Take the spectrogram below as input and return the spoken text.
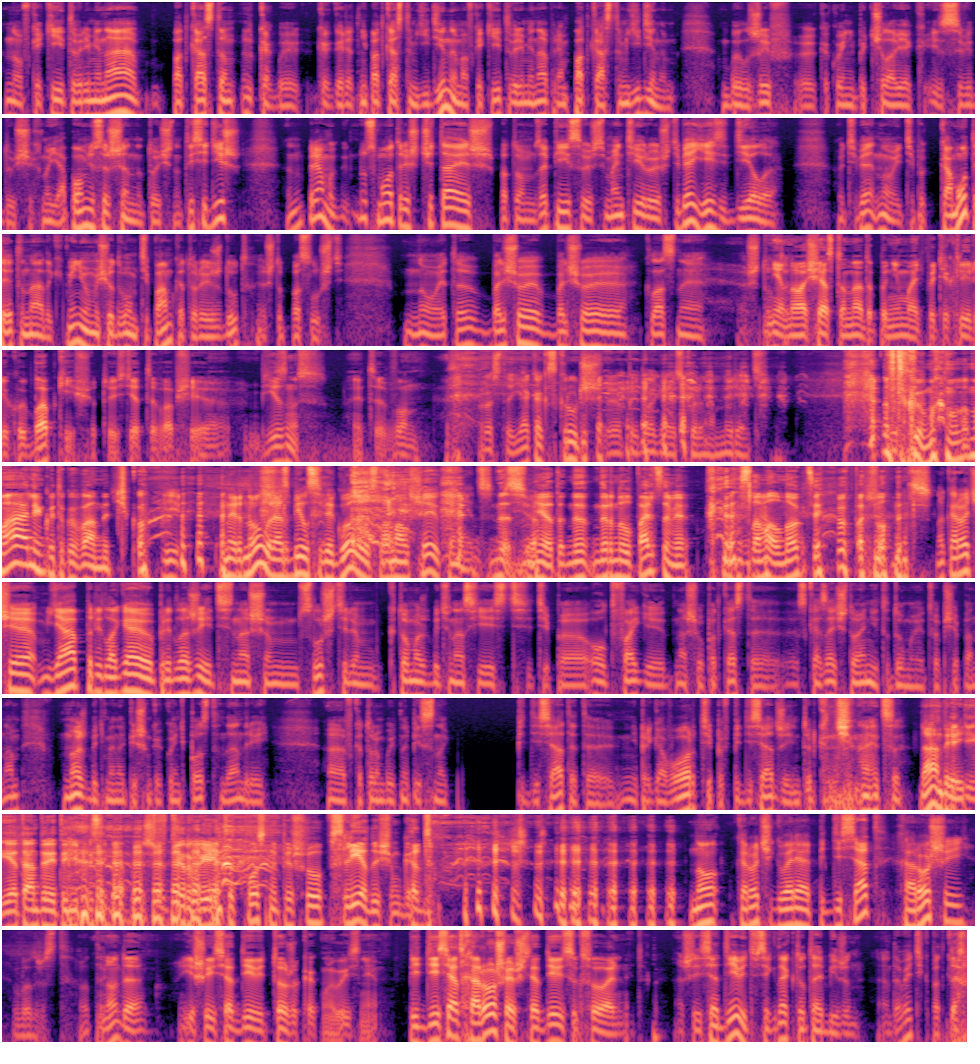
ну, в какие-то времена подкастом, ну, как бы, как говорят, не подкастом единым, а в какие-то времена прям подкастом единым был жив э, какой-нибудь человек из ведущих. Ну, я помню совершенно точно. Ты сидишь, ну, прямо, ну, смотришь, читаешь, потом записываешься, монтируешь, у тебя есть дело. У тебя, ну, и типа, кому-то это надо, как минимум еще двум типам, которые ждут, чтобы послушать. Ну, это большое, большое классное что-то. Не, ну а сейчас-то надо понимать, потекли рекой бабки еще. То есть это вообще бизнес. Это вон. Просто я как Скрудж э, предлагаю скоро нам нырять. Ну, в такую ма- маленькую такую ванночку. И нырнул, разбил себе голову, сломал шею, конец. Всё. Нет, ны- нырнул пальцами, сломал ногти, пошел дальше. Ну, короче, я предлагаю предложить нашим слушателям, кто, может быть, у нас есть, типа, олдфаги нашего подкаста, э, сказать, что они-то думают вообще по нам. Может быть, мы напишем какой-нибудь пост, да, Андрей, э, в котором будет написано 50, это не приговор, типа в 50 жизнь только начинается. Да, Андрей? И это, Андрей, ты не про себя будешь Я впервые. этот пост напишу в следующем году. Ну, короче говоря, 50 — хороший возраст. Вот. Ну да. И 69 тоже, как мы выясняем. 50 хороший, а 69 сексуальный. А 69 всегда кто-то обижен. А Давайте к подкасту.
